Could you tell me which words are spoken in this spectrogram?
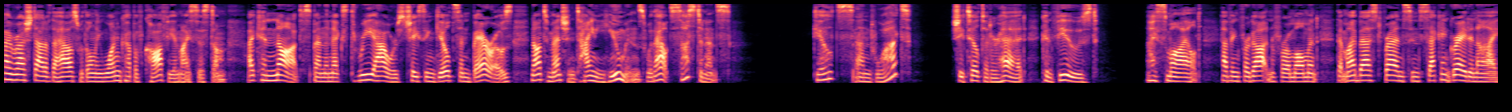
I rushed out of the house with only one cup of coffee in my system. I cannot spend the next three hours chasing gilts and barrows, not to mention tiny humans, without sustenance. Gilts and what? She tilted her head, confused. I smiled, having forgotten for a moment that my best friend since second grade and I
